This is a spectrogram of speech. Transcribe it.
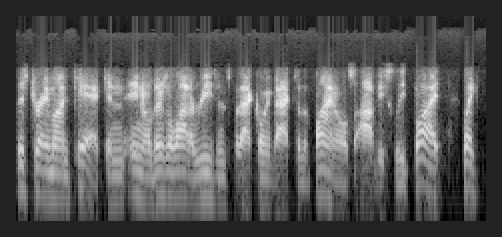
this Draymond kick, and you know there's a lot of reasons for that going back to the finals, obviously, but like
